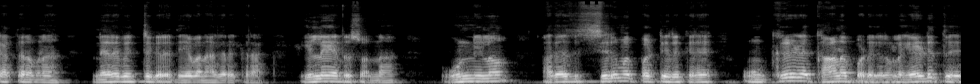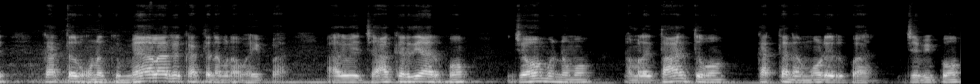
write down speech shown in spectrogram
கத்தனம்னா நிறைவேற்றுகிற தேவனாக இருக்கிறார். இல்லை என்று சொன்னால் உன்னிலும் அதாவது சிறுமைப்பட்டு இருக்கிற உன் கீழே காணப்படுகிறவர்களை எடுத்து கத்தர் உனக்கு மேலாக கத்தனம்னா வைப்பார். ஆகவே ஜாக்கிரதையாக இருப்போம் ஜெபம் பண்ணுவோம் நம்மளை தாழ்த்துவோம் கத்த நம்மோடு இருப்பார். ஜெபிப்போம்.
